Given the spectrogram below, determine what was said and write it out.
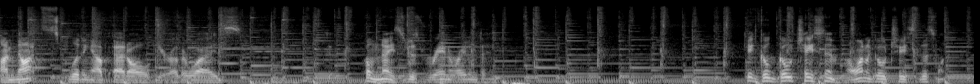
I'm not splitting up at all here, otherwise... Oh, nice, it just ran right into him. Okay, go go chase him. I want to go chase this one.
